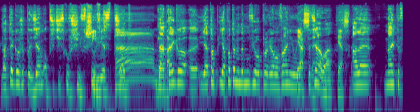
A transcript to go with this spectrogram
Dlatego, że powiedziałem o przycisku Shift, który Shift. jest przed. A, no Dlatego e, ja, to, ja potem będę mówił o programowaniu, Jasne, jak to działa. jasne. Ale najpierw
